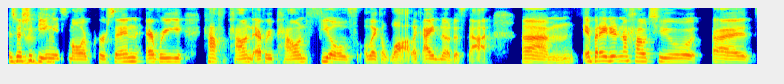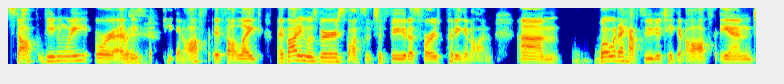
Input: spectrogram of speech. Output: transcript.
especially mm-hmm. being a smaller person. Every half a pound, every pound feels like a lot. Like I noticed that um eh, but i didn't know how to uh stop gaining weight or at right. least take it off. It felt like my body was very responsive to food as far as putting it on. Um what would i have to do to take it off? And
